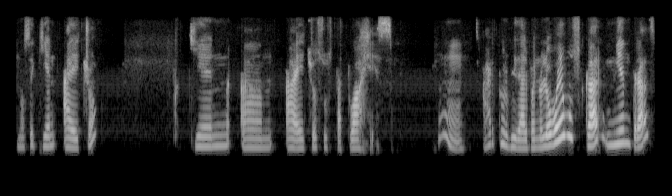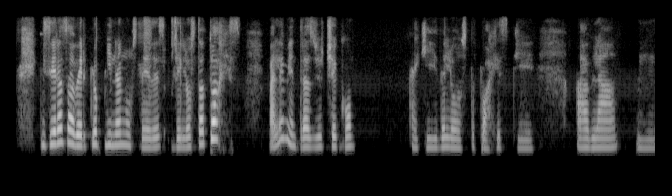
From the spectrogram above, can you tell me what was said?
no sé quién ha hecho, quién ha hecho sus tatuajes. Hmm. Artur Vidal. Bueno, lo voy a buscar mientras quisiera saber qué opinan ustedes de los tatuajes, ¿vale? Mientras yo checo aquí de los tatuajes que habla mm,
